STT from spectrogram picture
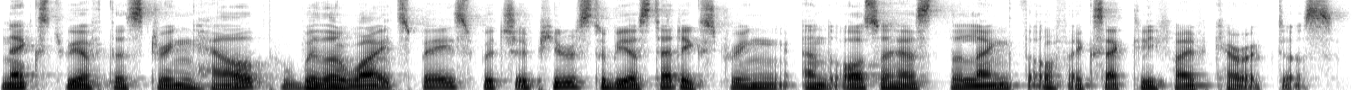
Next we have the string help with a white space which appears to be a static string and also has the length of exactly 5 characters.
